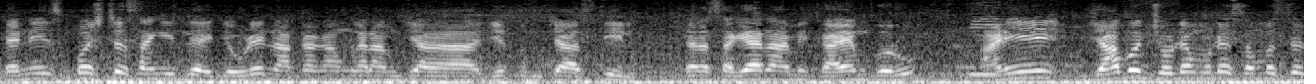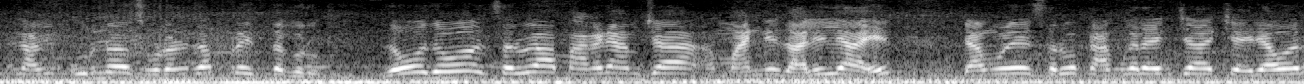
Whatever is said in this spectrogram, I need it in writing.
त्यांनी स्पष्ट सांगितलं आहे जेवढे नाका कामगार आमच्या जे तुमच्या असतील त्यांना सगळ्यांना आम्ही कायम करू आणि ज्या पण छोट्या मोठ्या समस्या आहेत आम्ही पूर्ण सोडवण्याचा प्रयत्न करू. जवळजवळ सर्व मागण्या आमच्या मान्य झालेल्या आहेत. त्यामुळे सर्व कामगारांच्या चेहऱ्यावर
